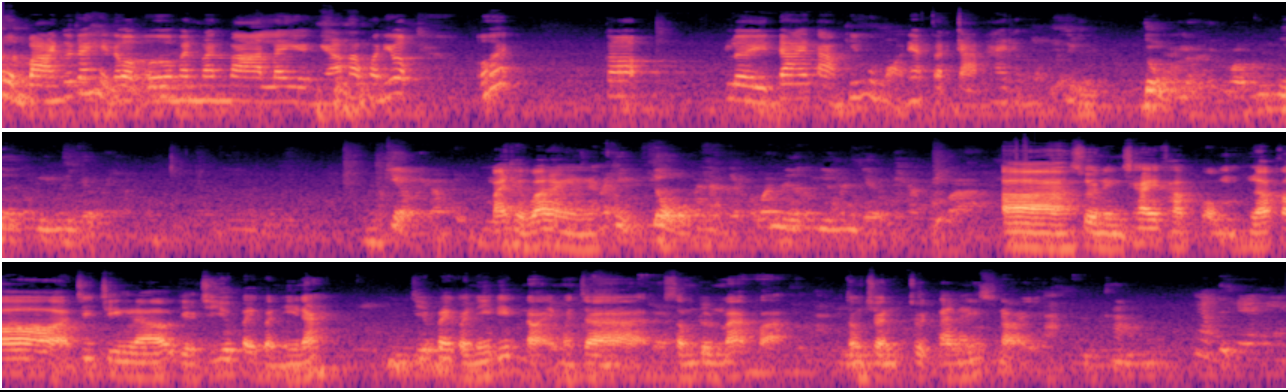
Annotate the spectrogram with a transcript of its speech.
มูกบานก็จะเห็นแบบเออมันมันบานอะไรอย่างเงี้ยค่ะพอนี้แบบเอ้ยก็เลยได้ตามที่คุณหมอเนี่ยจัดการให้ทั้งหมดเลยโด่งเลยเพราะเนื้อตรงนี้มันเยอะไหมครับ มันเกี่ยวไหมครับผมหมายถึงว่าอะไรนะไม่ถึงโด่งขนาดนี้เพราะว่าเนื้อตรงนี้มันเยอะไหมครับหรือว่าอ่าส่วนหนึ่งใช่ครับผม แล้วก็จริง ๆ แล้วเดี๋ยวจะยุบไปกว่านี้นะยุบไปกว่านี้นิดหน่อย มันจะสมดุลมากกว่า ตรงจุดจุดนั้นนิดหน่อย ค่ะ อย่างเคสนี้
